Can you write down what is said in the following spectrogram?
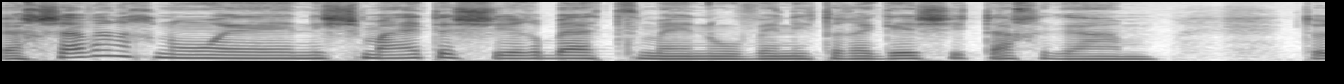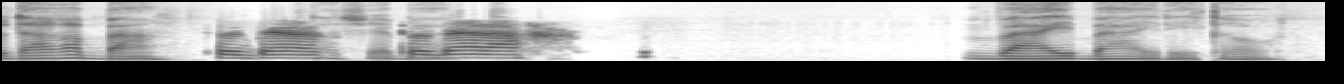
ועכשיו אנחנו אה, נשמע את השיר בעצמנו ונתרגש איתך גם. תודה רבה. תודה, תודה לך. ביי ביי, להתראות.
